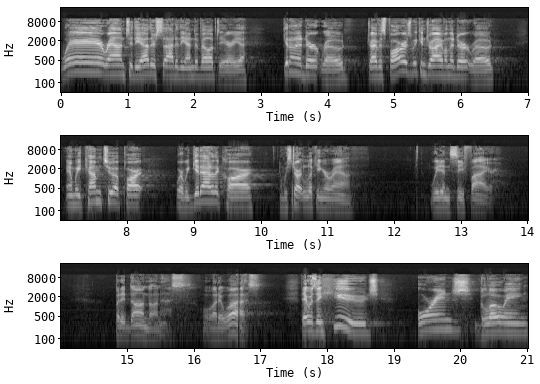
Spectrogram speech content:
way around to the other side of the undeveloped area, get on a dirt road, drive as far as we can drive on the dirt road, and we come to a part where we get out of the car and we start looking around. We didn't see fire, but it dawned on us what it was. There was a huge orange glowing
